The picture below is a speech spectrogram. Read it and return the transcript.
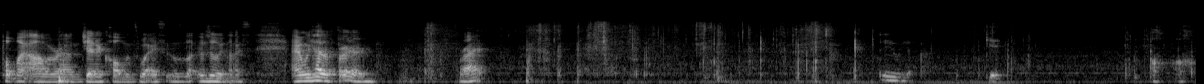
put my arm around Jenna Coleman's waist. It was, like, it was really nice. And we had a photo, right? There we are. Get. Oh,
